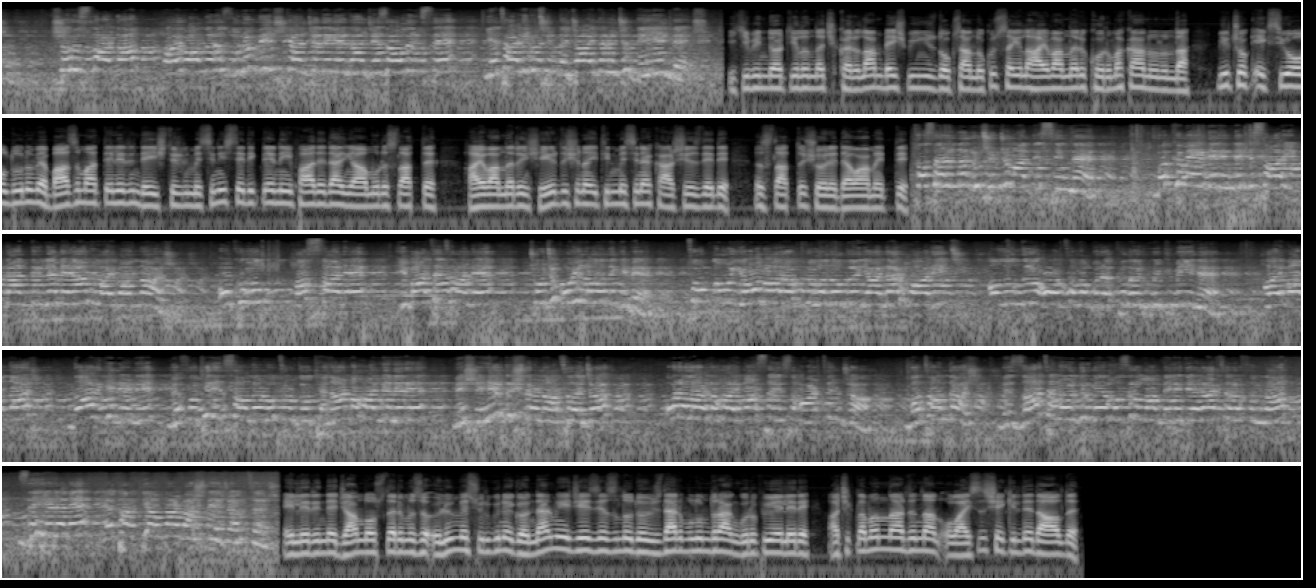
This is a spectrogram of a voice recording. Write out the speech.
Şahıslardan hayvanlara zulüm ve işkencede verilen cezalar ise yeterli biçimde caydırıcı değildir. 2004 yılında çıkarılan 5199 sayılı Hayvanları Koruma Kanunu'nda birçok eksiği olduğunu ve bazı maddelerin değiştirilmesini istediklerini ifade eden Yağmur ıslattı. Hayvanların şehir dışına itilmesine karşıyız dedi. Islattı şöyle devam etti. Tasarının üçüncü maddesinde bakım evlerindeki sahiplendirilemeyen hayvanlar, okul, hastane, ibadethane, çocuk oyun alanı gibi toplumun yoğun olarak kullanıldığı yerler hariç alındığı ortama bırakılır hükmüyle hayvanlar vatandaş ve zaten öldürmeye hazır olan belediyeler tarafından zehirleme ve katliamlar başlayacaktır. Ellerinde can dostlarımızı ölüm ve sürgüne göndermeyeceğiz yazılı dövizler bulunduran grup üyeleri açıklamanın ardından olaysız şekilde dağıldı.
